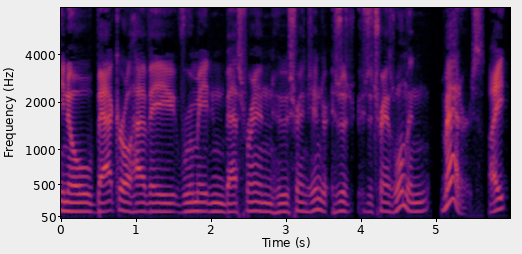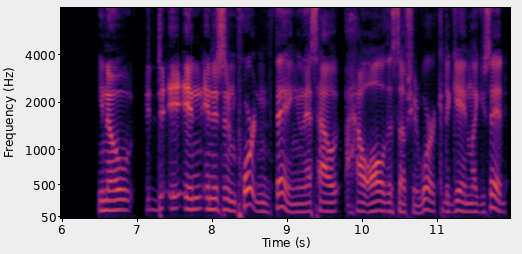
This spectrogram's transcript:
you know, Batgirl have a roommate and best friend who's transgender, who's a, who's a trans woman matters. Like, you know, and and it's an important thing, and that's how how all of this stuff should work. And again, like you said,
